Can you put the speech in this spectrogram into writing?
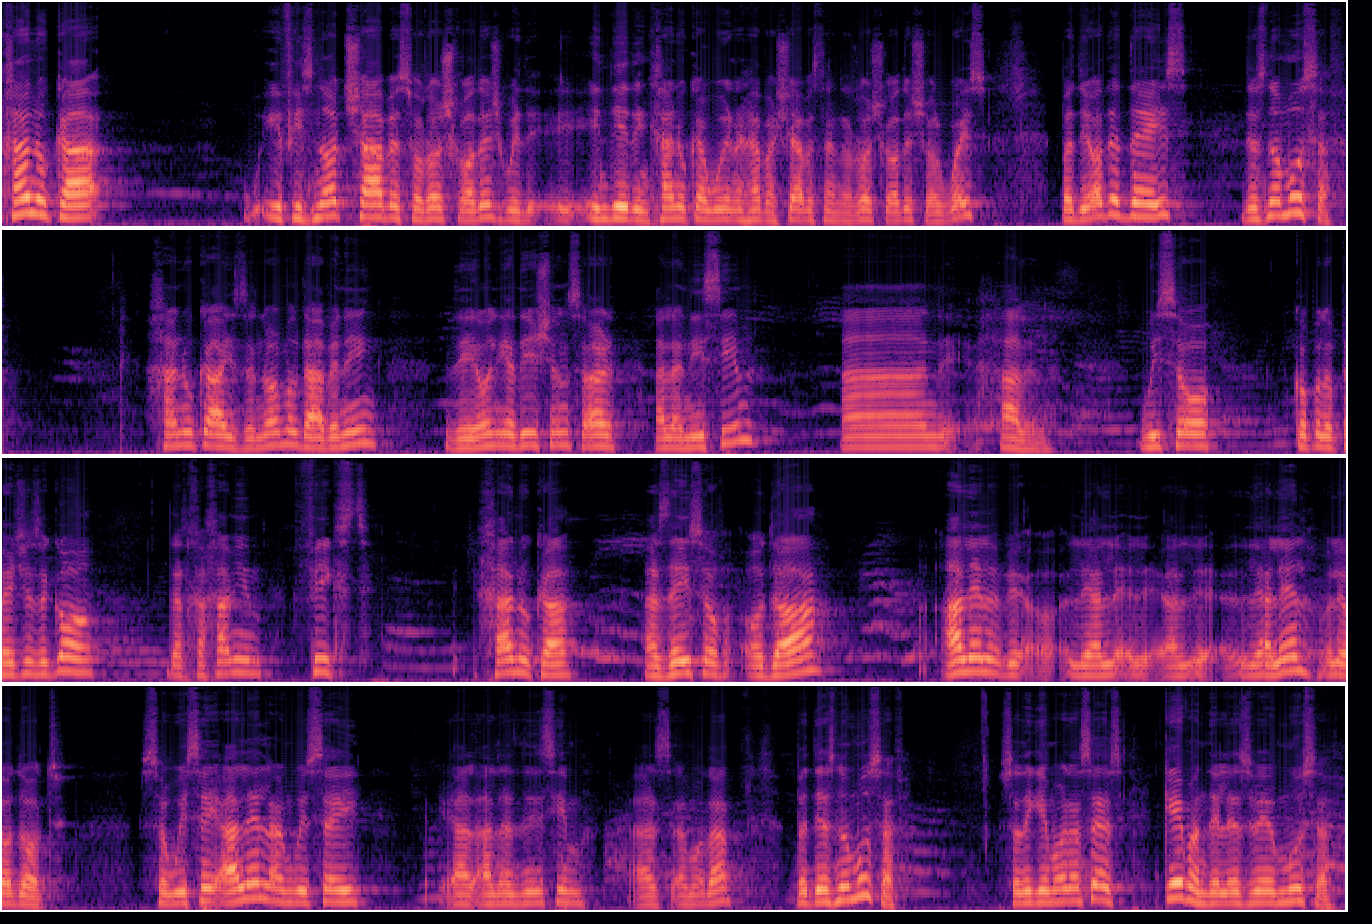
Chanukah, if it's not Shabbos or Rosh Chodesh, with, indeed in Chanukah we're going to have a Shabbos and a Rosh Chodesh always, but the other days there's no Musaf. Chanukah is the normal davening. The only additions are Alanisim and Hallel. We saw a couple of pages ago that Chachamim fixed Hanukkah as days of Odah, Alel, Lealel, Leodot. So we say Alel and we say Alanisim as Amodah, but there's no Musaf. So the Gemara says, Kevan de lesve Musaf,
